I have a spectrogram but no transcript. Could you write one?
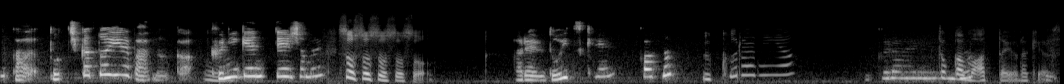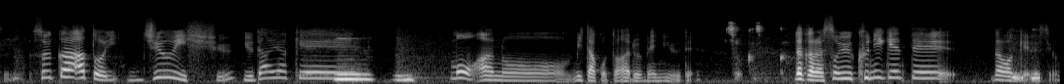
なんか、どっちかといえば、なんかうん、国限定じゃない、そうそうそうそうそあれ、ドイツ系かな？う。ウクライウクラとかもあったような気がする。それから、あと、ジュイッシュユダヤう系ん。うん。も、あのー見たことあるメニューで。そうか、そうか。だから、そういう国限定なわけですよ。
